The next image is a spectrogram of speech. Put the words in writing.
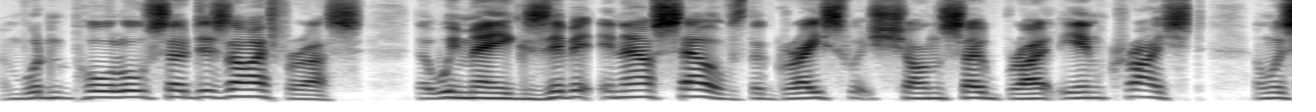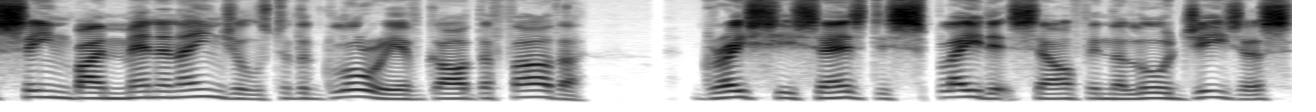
And wouldn't Paul also desire for us that we may exhibit in ourselves the grace which shone so brightly in Christ and was seen by men and angels to the glory of God the Father? Grace, he says, displayed itself in the Lord Jesus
